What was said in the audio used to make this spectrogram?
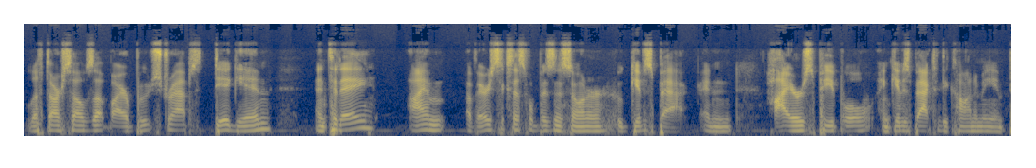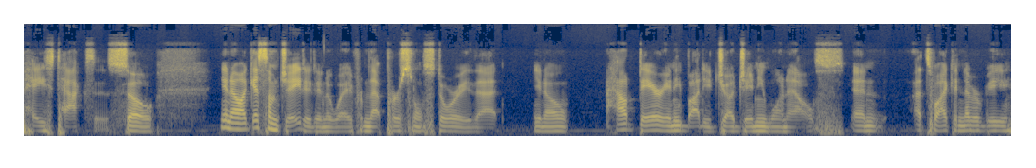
lift ourselves up by our bootstraps, dig in. And today, I'm a very successful business owner who gives back and hires people and gives back to the economy and pays taxes. So, you know, I guess I'm jaded in a way from that personal story that, you know, how dare anybody judge anyone else? And that's why I can never be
